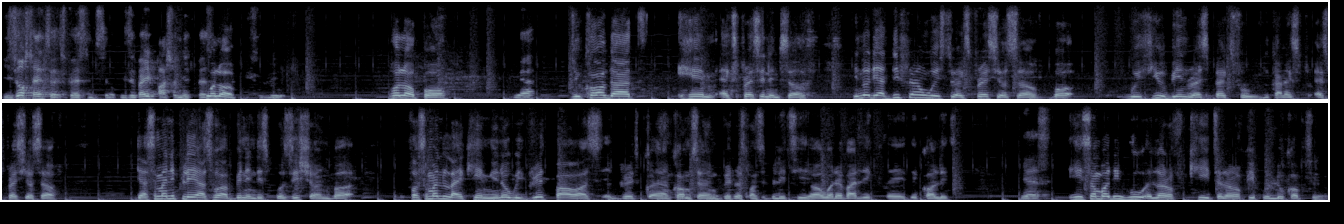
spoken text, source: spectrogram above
He's just trying to express himself. He's a very passionate person. Hold up. if you know. Hold up, Paul. Yeah. You call that him expressing himself? You know, there are different ways to express yourself, but with you being respectful, you can exp- express yourself. there are so many players who have been in this position, but for somebody like him, you know, with great powers, great uh, comes and great responsibility, or whatever they, they, they call it. Yes. He's somebody who a lot of kids, a lot of people look up to.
